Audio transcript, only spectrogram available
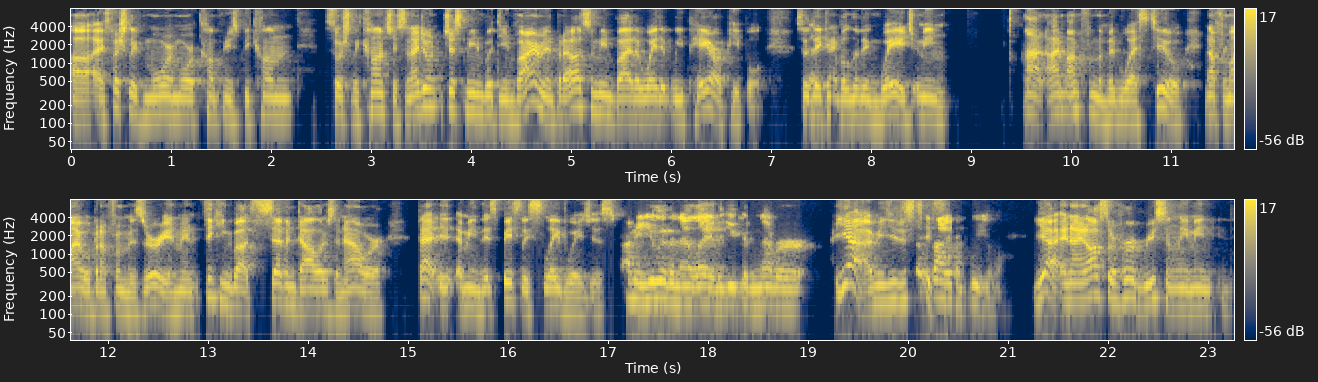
Uh, especially if more and more companies become socially conscious. And I don't just mean with the environment, but I also mean by the way that we pay our people so yeah. they can have a living wage. I mean, I'm, I'm from the Midwest too, not from Iowa, but I'm from Missouri. And man, thinking about $7 an hour, that, is, I mean, it's basically slave wages. I mean, you live in LA that you could never. Yeah. I mean, you just, it's, not even feasible. Yeah, and I also heard recently. I mean,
